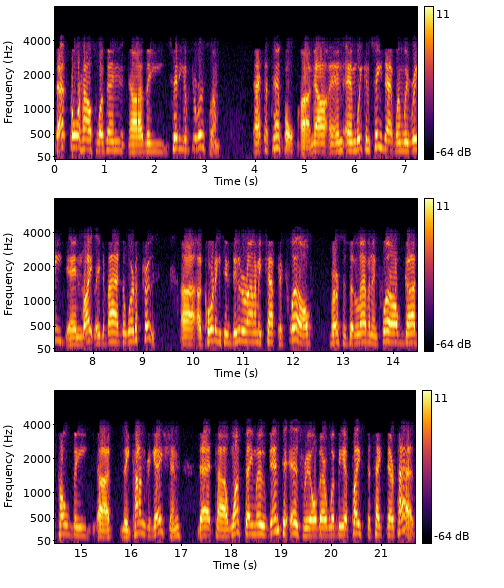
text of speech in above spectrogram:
that storehouse was in uh, the city of Jerusalem, at the temple. Uh, now, and and we can see that when we read and rightly divide the word of truth. Uh, according to Deuteronomy chapter 12, verses 11 and 12, God told the uh, the congregation that uh, once they moved into Israel, there would be a place to take their tithes.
